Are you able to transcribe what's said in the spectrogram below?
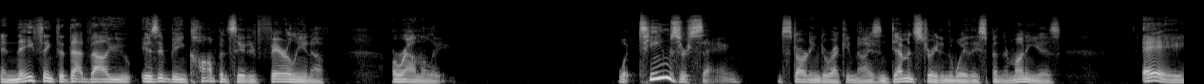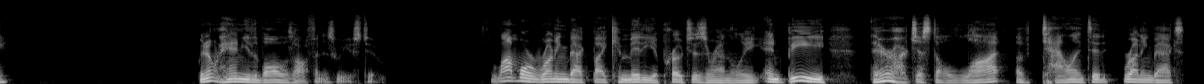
And they think that that value isn't being compensated fairly enough around the league. What teams are saying, and starting to recognize and demonstrate in the way they spend their money is A, we don't hand you the ball as often as we used to. A lot more running back by committee approaches around the league. And B, there are just a lot of talented running backs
